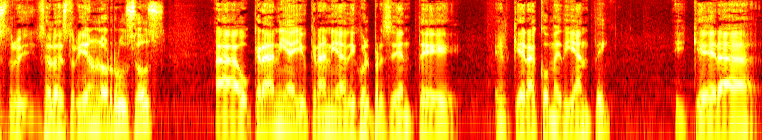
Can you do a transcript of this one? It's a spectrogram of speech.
se lo destruyeron los rusos a Ucrania y Ucrania dijo el presidente, el que era comediante y que era,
